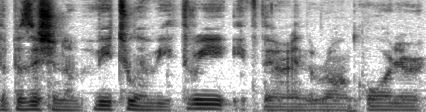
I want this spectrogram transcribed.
the position of v2 and v3 if they're in the wrong order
